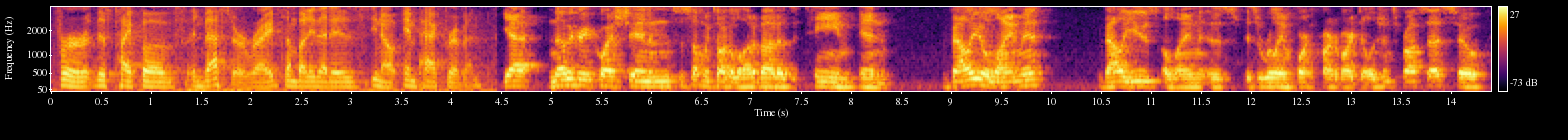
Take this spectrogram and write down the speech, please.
for this type of investor, right? Somebody that is, you know, impact driven. Yeah, another great question. And this is something we talk a lot about as a team. And value alignment values alignment is, is a really important part of our diligence process. So,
